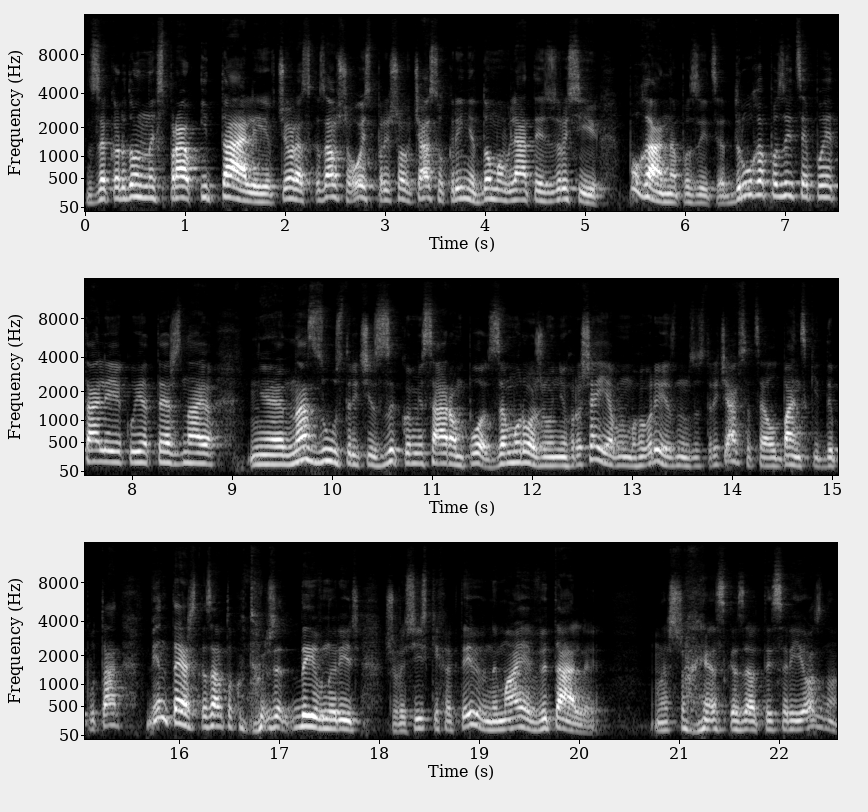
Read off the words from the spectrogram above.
закордонних справ Італії вчора сказав, що ось прийшов час Україні домовлятись з Росією. Погана позиція. Друга позиція по Італії, яку я теж знаю, на зустрічі з комісаром по заморожуванню грошей. Я вам говорив, я з ним зустрічався. Це албанський депутат. Він теж сказав таку дуже дивну річ, що російських активів немає в Італії. На що я сказав? Ти серйозно?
